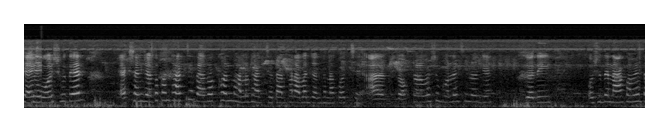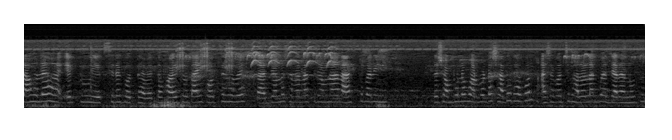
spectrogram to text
সেই ওষুধের অ্যাকশন যতক্ষণ থাকছে, ততক্ষণ ভালো থাকছে। তারপর আবার যন্ত্রণা করছে। আর ডক্টর অবশ্য বলেছিল যে, যদি ওষুধে না কমে, তাহলে একটু এক্স রে করতে হবে। তো হয়তো তাই করতে হবে। তার জন্য সারা রাত্রি আমরা আর আসতে পারিনি। তো সম্পূর্ণ পর্বটা সাথে থাকুন। আশা করছি ভালো লাগবে। আর যারা নতুন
